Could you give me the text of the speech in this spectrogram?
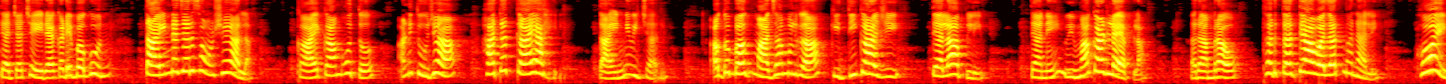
त्याच्या चेहऱ्याकडे बघून ताईंना जरा संशय आला काय काम होतं आणि तुझ्या हातात काय आहे? ताईंनी विचारले. अगं बघ माझा मुलगा किती काळजी त्याला आपली. त्याने विमा काढलाय आपला. रामराव थरथरत्या आवाजात म्हणाले होय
